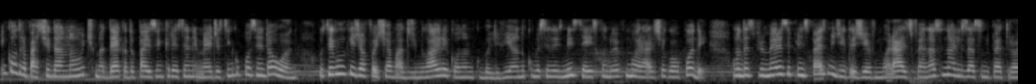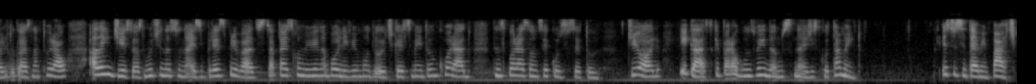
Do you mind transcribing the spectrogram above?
Em contrapartida, na última década, o país vem crescendo em média 5% ao ano. O ciclo que já foi chamado de milagre econômico boliviano começou em 2006, quando Evo Morales chegou ao poder. Uma das primeiras e principais medidas de Evo Morales foi a nacionalização do petróleo e do gás natural. Além disso, as multinacionais, empresas privadas e estatais convivem na Bolívia em um modelo de crescimento ancorado na exploração dos recursos do setor de óleo e gás, que para alguns vem dando sinais de esgotamento. Isso se deve, em parte,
